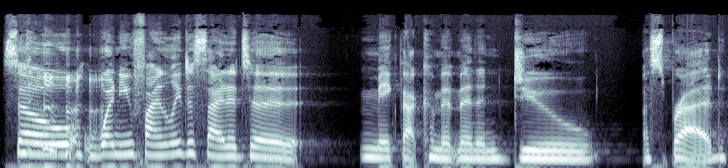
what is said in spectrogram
So when you finally decided to make that commitment and do a spread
